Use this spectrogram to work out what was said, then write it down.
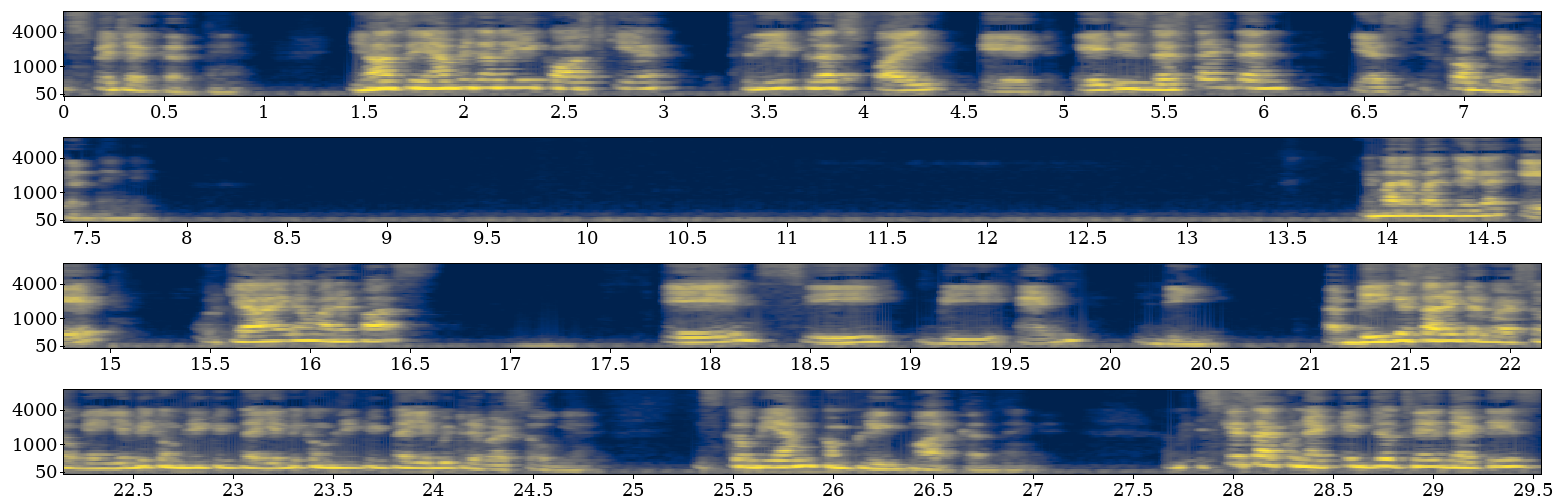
इस पे चेक करते हैं. यहाँ से यहाँ पे जाने की कॉस्ट की है? Three plus five eight eight is less than ten yes इसको अपडेट कर देंगे. हमारा बन जाएगा एट और क्या आएगा हमारे पास? A C B and D अब बी के सारे ट्रिवर्स हो गए, ये भी कंप्लीटेड था ये भी कंप्लीटेड था ये भी ट्रिवर्स हो गया। इसको भी हम कंप्लीट मार्क कर देंगे। अब इसके साथ कनेक्टेड जो थे दैट इज़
